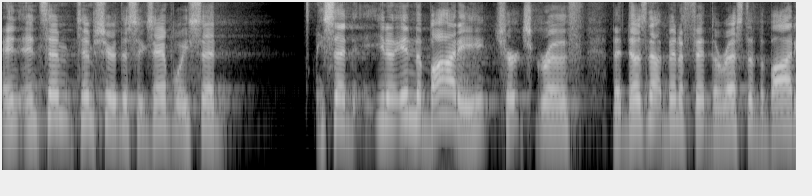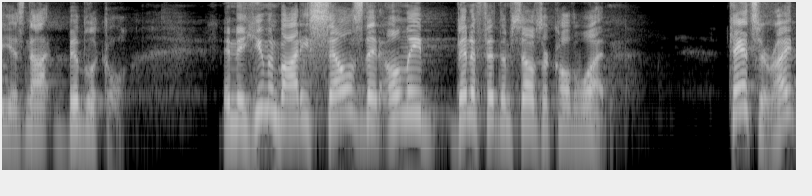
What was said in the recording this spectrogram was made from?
And, and Tim, Tim shared this example. He said, he said, you know, in the body, church growth that does not benefit the rest of the body is not biblical. In the human body, cells that only benefit themselves are called what? Cancer, right?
